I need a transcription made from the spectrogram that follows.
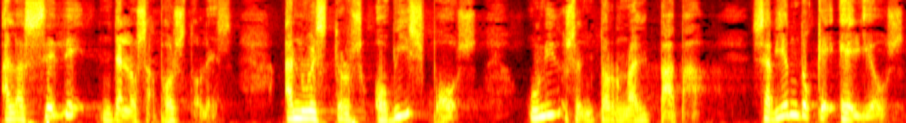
a la sede de los apóstoles, a nuestros obispos unidos en torno al Papa, sabiendo que ellos,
